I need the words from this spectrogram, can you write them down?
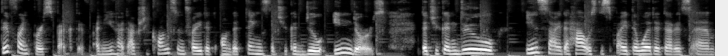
different perspective and you had actually concentrated on the things that you can do indoors that you can do inside the house despite the weather that is um,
